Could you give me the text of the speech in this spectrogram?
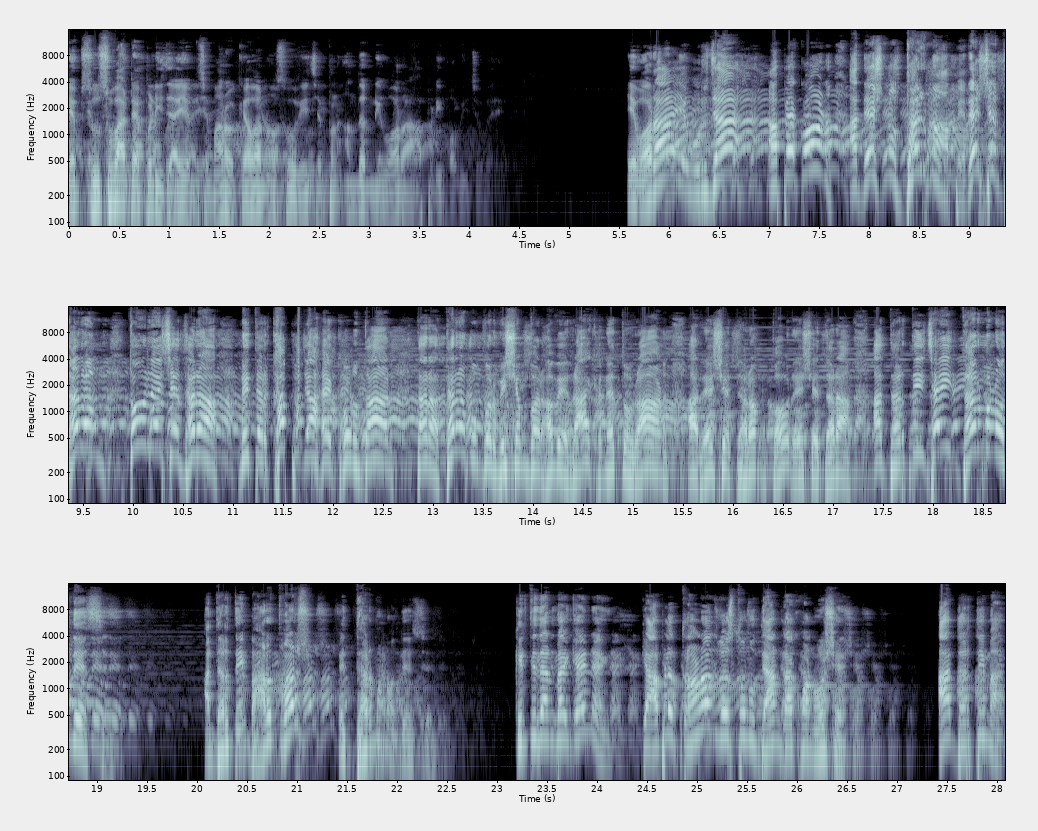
એક સુસવાટે પડી જાય એમ છે. મારો કહેવાનો સૂર છે, પણ અંદરની ઓરા આપણી હોવી જોઈએ. એ વરા એ ઊર્જા આપે કોણ? આ દેશનો ધર્મ આપે. રહેશે ધર્મ, તો રહેશે ધરા. નહીતર ખપ જાહે ખૂણ તાર તારા ધર્મ ઉપર વિશંબર હવે રાખ ને તું રાણ. આ રહેશે ધર્મ, તો રહેશે ધરા. આ ધરતી છે, એ ધર્મનો દેશ છે. આ ધરતી ભારત વર્ષ, એ ધર્મનો દેશ છે. કીર્તિદાનભાઈ કહે ને કે આપણે ત્રણ જ વસ્તુનું ધ્યાન રાખવાનું હશે. આ ધરતીમાં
